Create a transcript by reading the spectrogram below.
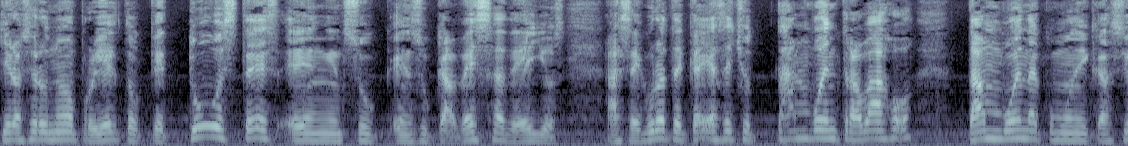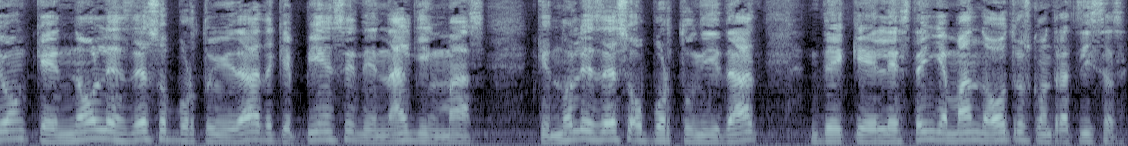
quiero hacer un nuevo proyecto, que tú estés en, en, su, en su cabeza de ellos. Asegúrate que hayas hecho tan buen trabajo, tan buena comunicación, que no les des oportunidad de que piensen en alguien más que no les des oportunidad de que le estén llamando a otros contratistas.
